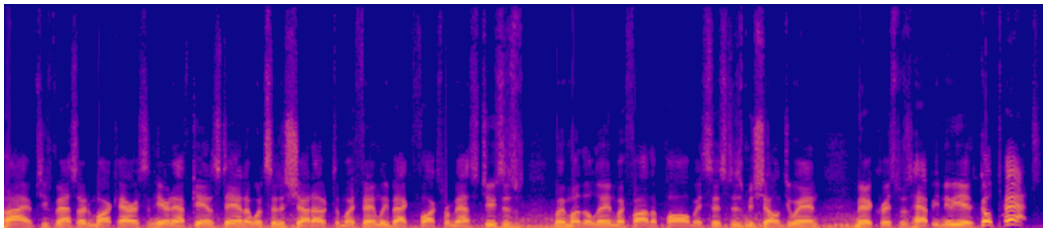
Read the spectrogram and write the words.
Hi, I'm Chief Master Sergeant Mark Harrison here in Afghanistan. I want to send a shout out to my family back in Foxborough, Massachusetts. My mother Lynn, my father Paul, my sisters Michelle and Joanne. Merry Christmas, Happy New Year. Go Pats!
